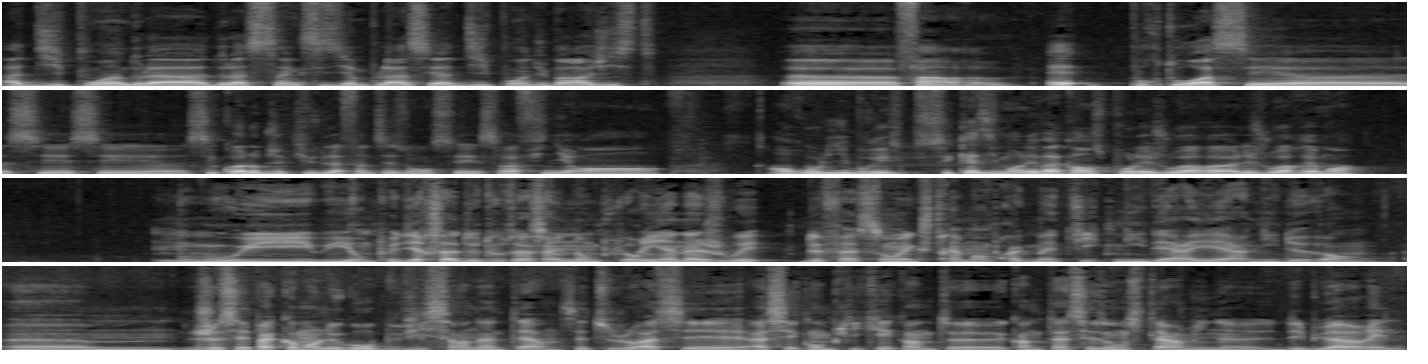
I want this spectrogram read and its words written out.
à 10 points de la, de la 5-6e place et à 10 points du barragiste. Euh, enfin, eh, pour toi, euh, c'est quoi l'objectif de la fin de saison? Ça va finir en, en roue libre C'est quasiment les vacances pour les joueurs, les joueurs rémois? Oui, oui, on peut dire ça. De toute façon, ils n'ont plus rien à jouer de façon extrêmement pragmatique, ni derrière, ni devant. Euh, je ne sais pas comment le groupe vit ça en interne. C'est toujours assez, assez compliqué quand, euh, quand ta saison se termine euh, début avril.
